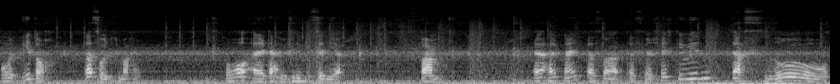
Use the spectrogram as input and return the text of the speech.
Oh, hier doch. Das wollte ich machen. Oh, Alter, wie viele gibt's denn hier? Bam. Ja, halt, nein, das war das wäre schlecht gewesen. Das, so.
